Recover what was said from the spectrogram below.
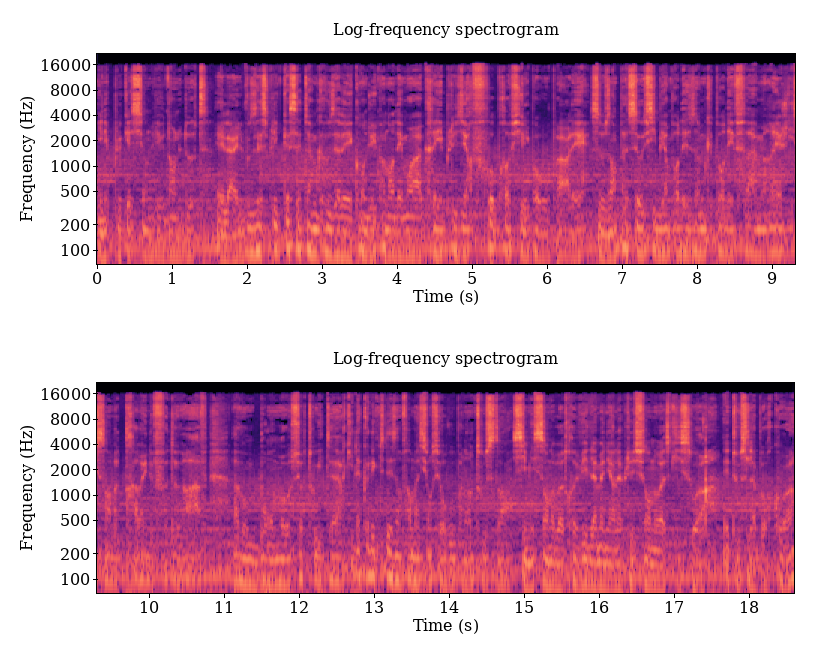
Il n'est plus question de vivre dans le doute. Et là, il vous explique que cet homme que vous avez conduit pendant des mois a créé plusieurs faux profils pour vous parler, se faisant passer aussi bien pour des hommes que pour des femmes, réagissant votre travail de photographe, à vos bons mots sur Twitter, qu'il a collecté des informations sur vous pendant tout ce temps, s'immisçant dans votre vie de la manière la plus sournoise qui soit. Et tout cela pourquoi?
